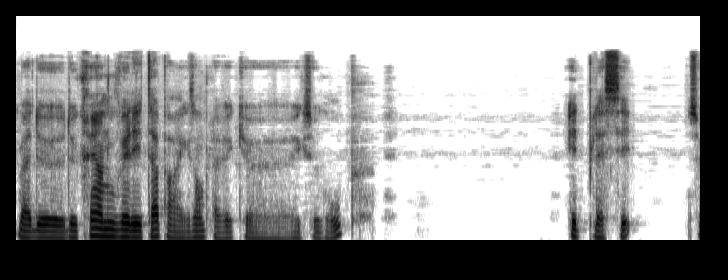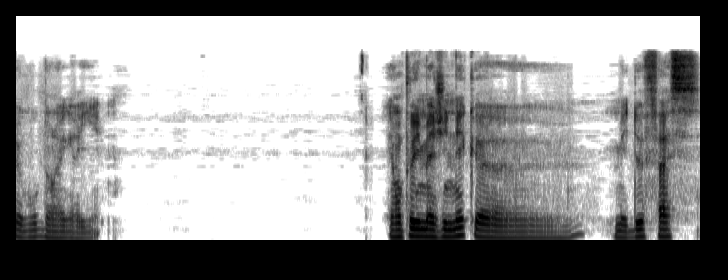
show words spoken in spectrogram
bah, de, créer un nouvel état par exemple euh, avec ce groupe et de placer ce groupe dans la grille. Et on peut imaginer que mes deux faces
